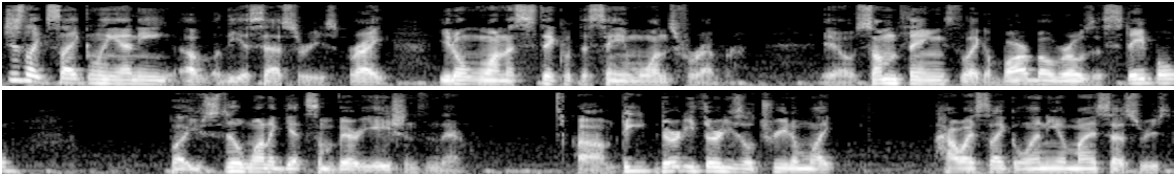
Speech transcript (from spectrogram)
just like cycling any of the accessories, right? You don't want to stick with the same ones forever. You know, some things like a barbell row is a staple, but you still want to get some variations in there. Um, D- Dirty 30s I'll treat them like how I cycle any of my accessories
